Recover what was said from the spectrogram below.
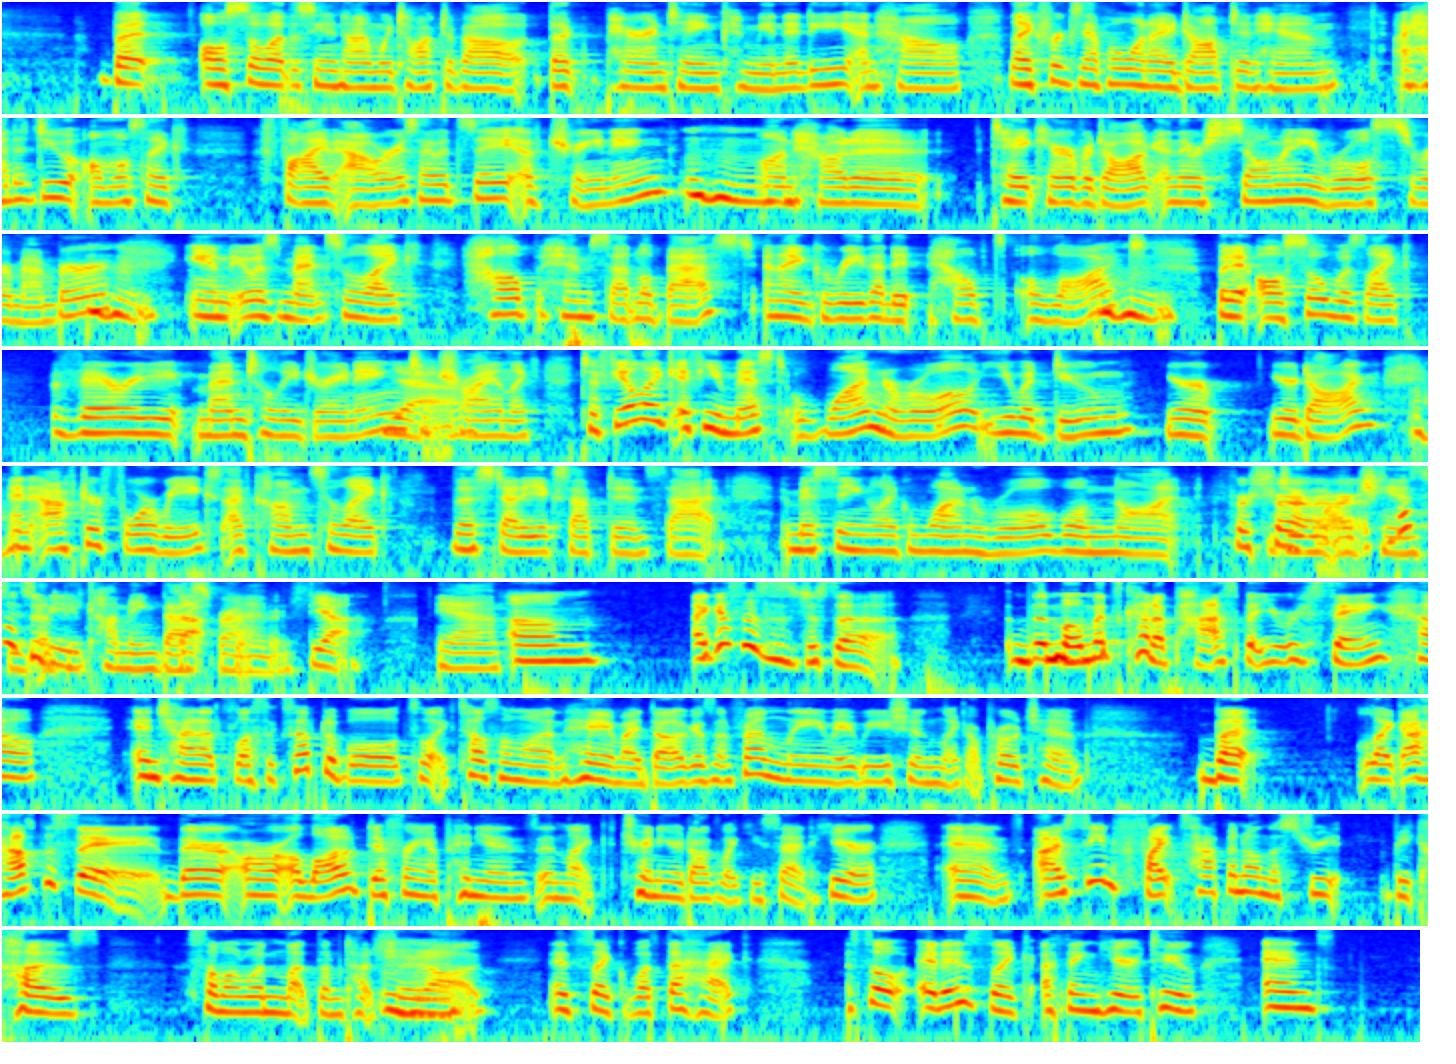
But also at the same time, we talked about the parenting community and how, like, for example, when I adopted him, I had to do almost like five hours, I would say, of training Mm-hmm. on how to take care of a dog. And there were so many rules to remember. Mm-hmm. And it was meant to like help him settle best. And I agree that it helped a lot. Mm-hmm. But it also was like, very mentally draining Yeah. to try and like to feel like if you missed one rule you would doom your your dog Uh-huh. and after four weeks i've come to like the steady acceptance that missing like one rule will not For sure. doom our chances of be becoming best that perfect. friends Yeah. yeah Um, I guess this is just a the moments kind of passed, but you were saying how in China it's less acceptable to like tell someone, "Hey, my dog isn't friendly. Maybe you shouldn't like approach him." But like I have to say, there are a lot of differing opinions in like training your dog, like you said here, and I've seen fights happen on the street because someone wouldn't let them touch their mm-hmm. dog. It's like what the heck. So it is like a thing here too, and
